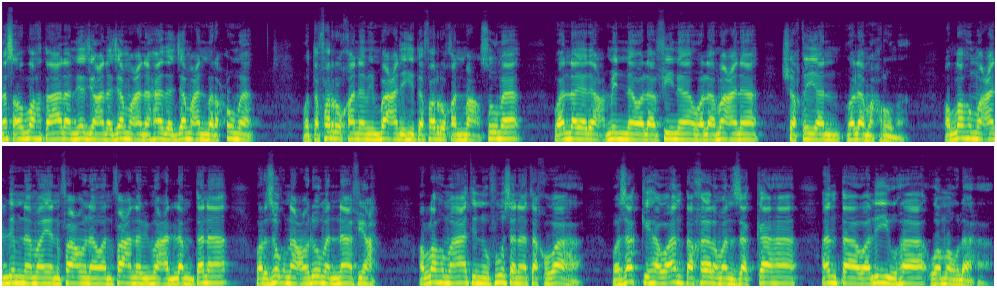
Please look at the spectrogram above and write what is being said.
نسأل الله تعالى أن يجعل جمعنا هذا جمعا مرحوما وتفرقنا من بعده تفرقا معصوما وأن لا يدع منا ولا فينا ولا معنا شقيا ولا محروما. اللهم علمنا ما ينفعنا وانفعنا بما علمتنا وارزقنا علوما نافعة. اللهم آت نفوسنا تقواها وزكها وأنت خير من زكاها أنت وليها ومولاها.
